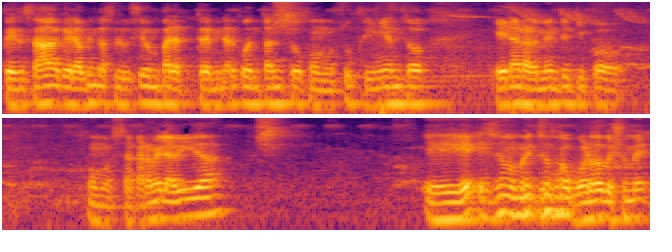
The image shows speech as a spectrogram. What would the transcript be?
pensaba que la única solución para terminar con tanto como sufrimiento era realmente tipo como sacarme la vida eh, ese momento me acuerdo que yo me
